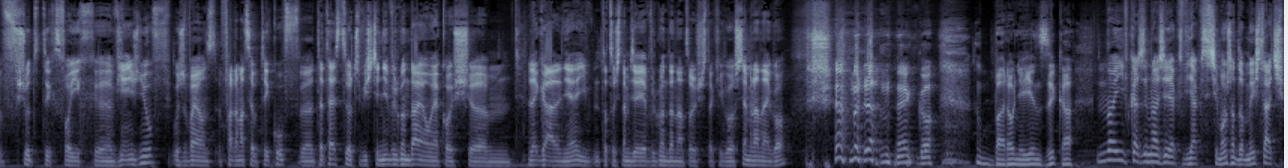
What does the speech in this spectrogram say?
y, wśród tych swoich y, więźniów, używając farmaceutyków. Y, Te testy oczywiście nie wyglądają jakoś legalnie i to, co się tam dzieje, wygląda na coś takiego szemranego. Szemranego baronie języka. No i w każdym razie, jak, jak się można domyślać,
